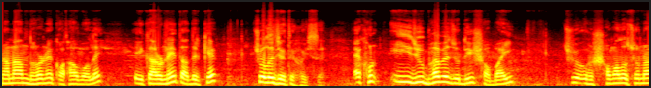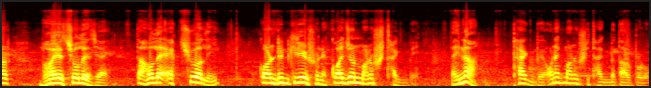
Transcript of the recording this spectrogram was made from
নানান ধরনের কথা বলে, এই কারণেই তাদেরকে চলে যেতে হয়েছে। এখন এই যেভাবে যদি সবাই সমালোচনার ভয়ে চলে যায়, তাহলে অ্যাকচুয়ালি কন্টেন্ট ক্রিয়েশনে কয়জন মানুষ থাকবে? তাই না? থাকবে, অনেক মানুষই থাকবে তারপরও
